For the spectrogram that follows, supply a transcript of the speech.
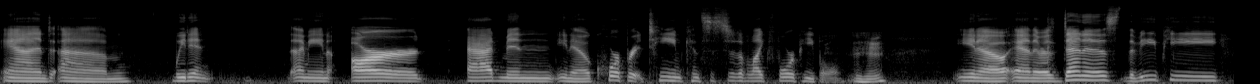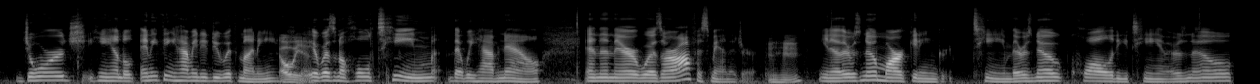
and um, we didn't i mean our admin you know corporate team consisted of like four people Mm-hmm. you know and there was dennis the vp george he handled anything having to do with money. Oh, yeah. it wasn't a whole team that we have now. And then there was our office manager. Mm-hmm. you know there was no marketing team. There was no quality team. There was no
